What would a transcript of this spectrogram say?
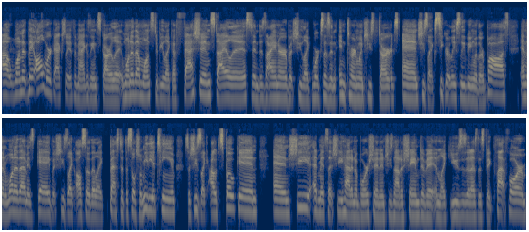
Uh, one of they all work actually at the magazine Scarlet. One of them wants to be like a fashion stylist and designer, but she like works as an intern when she starts and she's like secretly sleeping with her boss. And then one of them is gay, but she's like also the like best at the social media team. So she's like outspoken and she admits that she had an abortion and she's not ashamed of it and like uses it as this big platform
